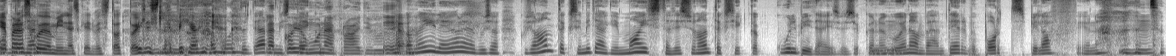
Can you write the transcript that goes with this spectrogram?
ja pärast koju minnes käid vist Statoilist läbi on ju. ootad järgmist koju mune praadima. aga meil ei ole, kui sa, kui sulle antakse midagi maista, siis sulle antakse ikka kulbitäis või niisugune mm -hmm. nagu enam-vähem terve ports pilaffi, noh mm -hmm.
